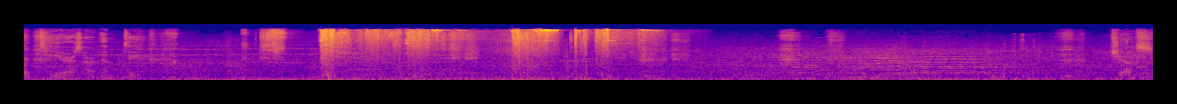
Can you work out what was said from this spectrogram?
Your tears are empty. Just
